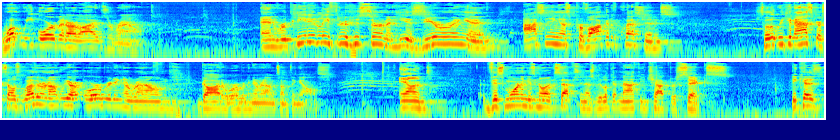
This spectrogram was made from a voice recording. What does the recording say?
what we orbit our lives around. And repeatedly through his sermon, he is zeroing in, asking us provocative questions so that we can ask ourselves whether or not we are orbiting around God or orbiting around something else. And this morning is no exception as we look at Matthew chapter 6. Because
